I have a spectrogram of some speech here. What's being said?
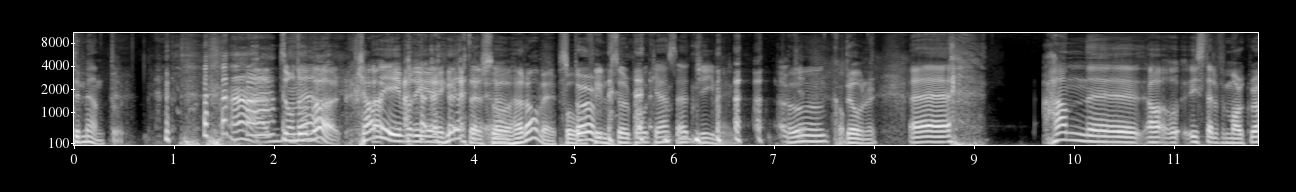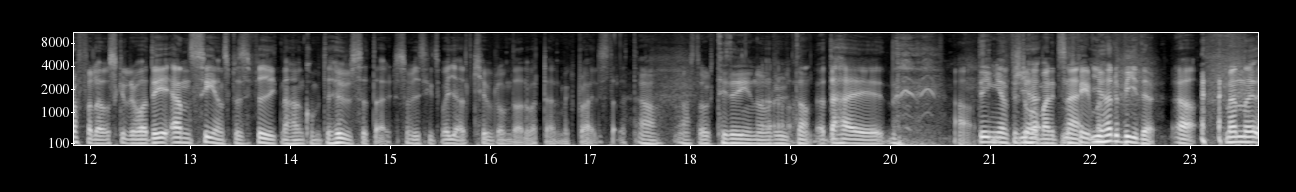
dementor. Ah, Donör. Kan ni vad det heter så hör av er på filmsurpodcast.gmail.com Donor. Eh, han, eh, ja, istället för Mark Ruffalo skulle det vara, det är en scen specifikt när han kommer till huset där som vi tyckte var jävligt kul om det hade varit Dan McBride istället. Ja, han står och tittar in genom rutan. Ja, det här är, Ja. det är ingen förstår om man inte nej, filmen. You had to be there. ja. Men eh,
